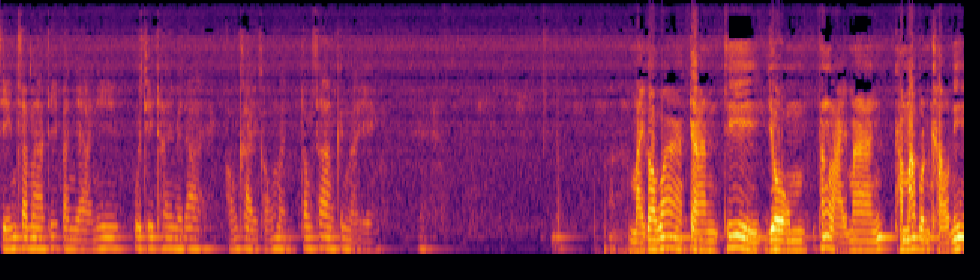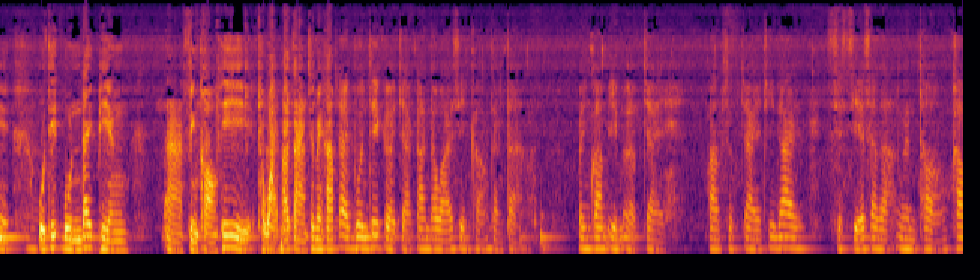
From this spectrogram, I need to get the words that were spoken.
ศีลสมาธิปัญญานี้อุทิศให้ไม่ได้ของใครของมันต้องสร้างขึ้นมาเอง หมายความว่าการที่โยมทั้งหลายมาธรรมะบนเขานี่ อุทิศบุญได้เพียง สิ่งของที่ถวายพระอาจารย์ใช่ไหมครับ ใช่บุญที่เกิดจากการถวายสิ่งของต่างๆ เป็นความอิ่มเอิบใจ ความสุขใจที่ได้เสียสละเงินทองเข้า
